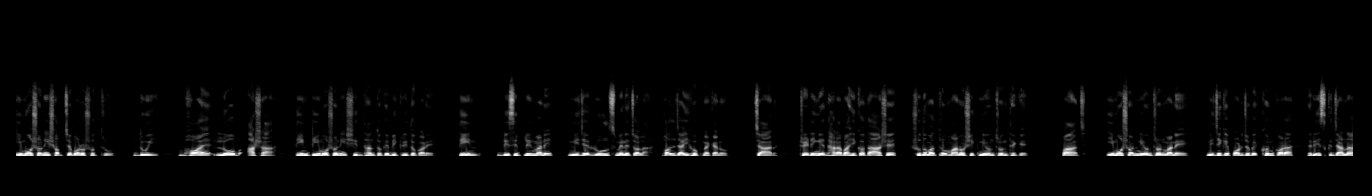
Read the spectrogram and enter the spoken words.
ইমোশনই সবচেয়ে বড় শত্রু। দুই ভয়, লোভ, আশা তিনটি ইমোশনই সিদ্ধান্তকে বিকৃত করে। তিন, ডিসিপ্লিন মানে নিজের রুলস মেনে চলা, ফল যাই হোক না কেন। চার, ট্রেডিংয়ে ধারাবাহিকতা আসে শুধুমাত্র মানসিক নিয়ন্ত্রণ থেকে। পাঁচ, ইমোশন নিয়ন্ত্রণ মানে নিজেকে পর্যবেক্ষণ করা, রিস্ক জানা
